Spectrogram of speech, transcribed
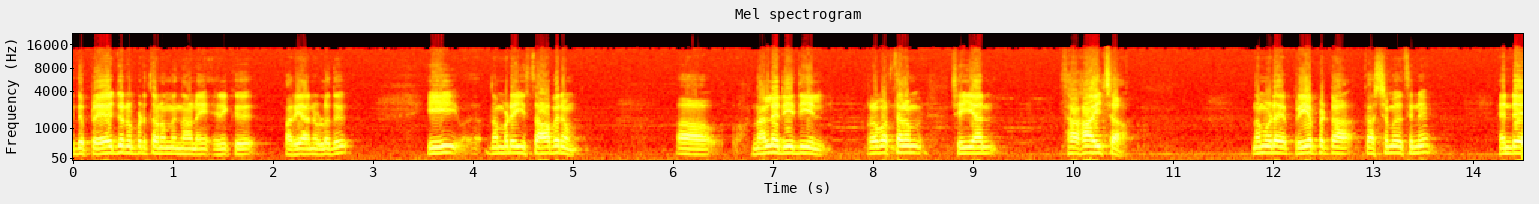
ഇത് പ്രയോജനപ്പെടുത്തണമെന്നാണ് എനിക്ക് പറയാനുള്ളത്. ഈ നമ്മുടെ ഈ സ്ഥാപനം നല്ല രീതിയിൽ പ്രവർത്തനം ചെയ്യാൻ സഹായിച്ച നമ്മുടെ പ്രിയപ്പെട്ട കസ്റ്റമേഴ്സിന് എന്റെ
